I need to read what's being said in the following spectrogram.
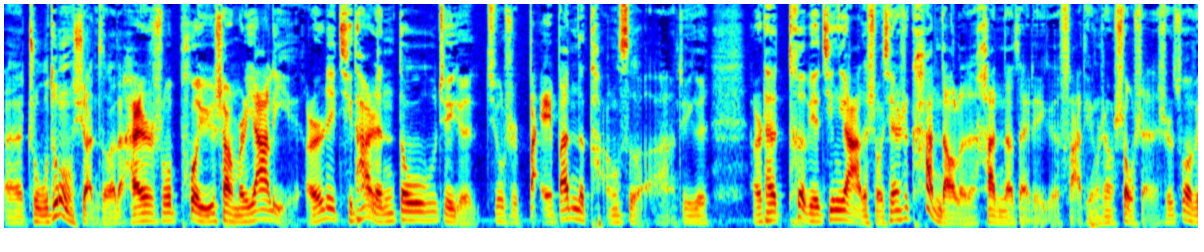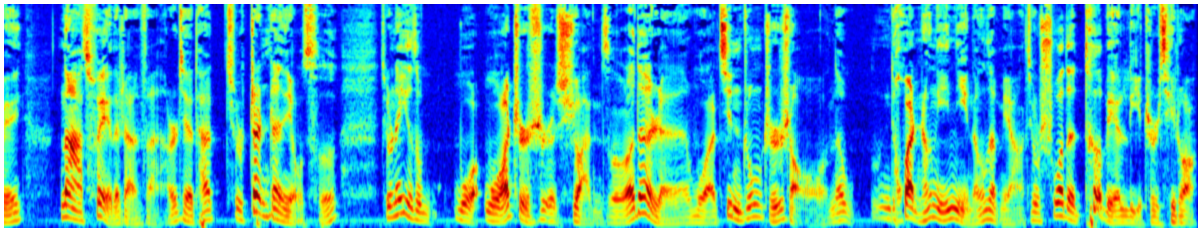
呃，主动选择的，还是说迫于上面压力？而这其他人都这个就是百般的搪塞啊，这个，而他特别惊讶的，首先是看到了汉娜在这个法庭上受审，是作为纳粹的战犯，而且他就是振振有词，就是那意思，我我只是选择的人，我尽忠职守，那换成你，你能怎么样？就是说的特别理直气壮，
